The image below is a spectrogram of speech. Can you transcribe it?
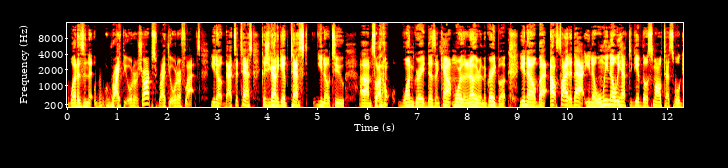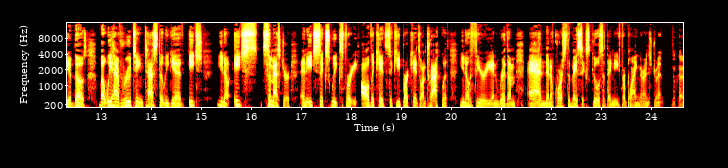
what is in it? Write the order of sharps, write the order of flats. You know, that's a test because you got to give test, you know, to, um, so I don't, one grade doesn't count more than another in the grade book, you know, but outside of that, you know, when we know we have to give those small tests, we'll give those, but we have routine tests that we give each, you know, each semester and each six weeks for all the kids to keep our kids on track with, you know, theory and rhythm. And then, of course, the basic skills that they need for playing their instrument. Okay.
